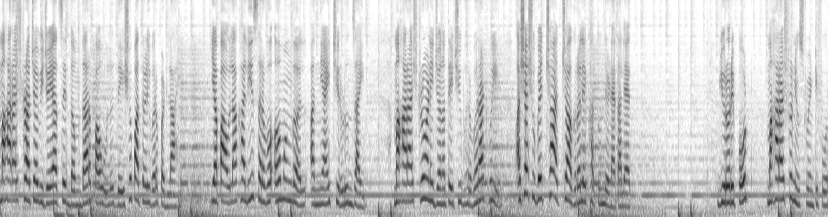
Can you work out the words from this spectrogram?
महाराष्ट्राच्या विजयाचे दमदार पाऊल देशपातळीवर पडलं आहे. या पावलाखाली सर्व अमंगल अन्याय चिरडून जाईल. महाराष्ट्र आणि जनतेची भरभराट होईल अशा शुभेच्छा आजच्या अग्रलेखातून देण्यात आल्या आहेत. Bureau report Maharashtra news twenty four.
